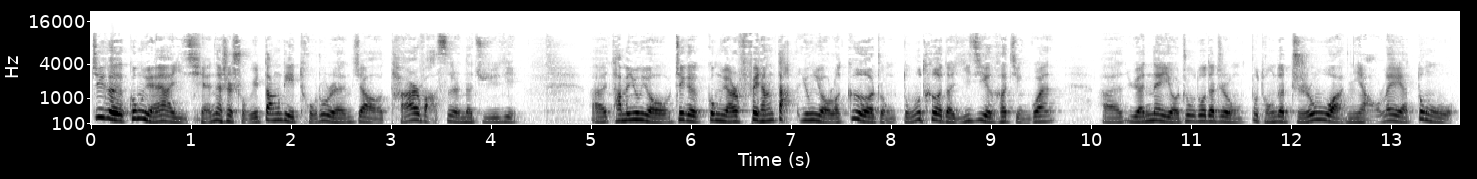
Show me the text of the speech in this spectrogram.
这个公园啊，以前呢是属于当地土著人叫塔尔瓦斯人的聚居地，呃，他们拥有这个公园非常大，拥有了各种独特的遗迹和景观。呃，园内有诸多的这种不同的植物啊、鸟类啊、动物，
